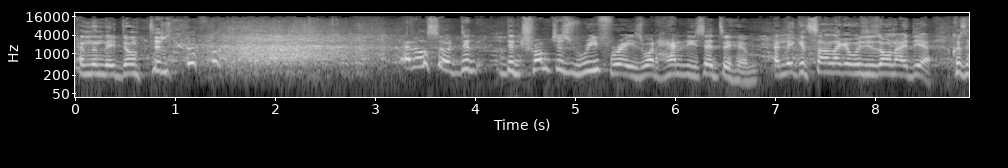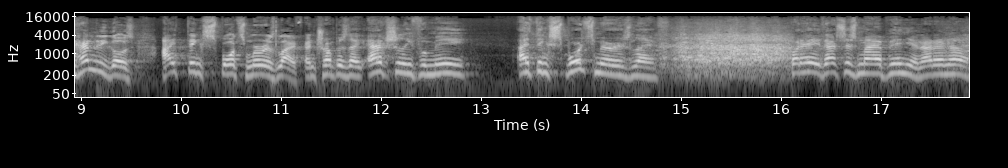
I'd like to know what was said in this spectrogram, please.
and then they don't deliver. and also, did, did Trump just rephrase what Hannity said to him and make it sound like it was his own idea? Because Hannity goes, I think sports mirrors life. And Trump is like, actually, for me, I think sports mirrors life. but hey, that's just my opinion. I don't know.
